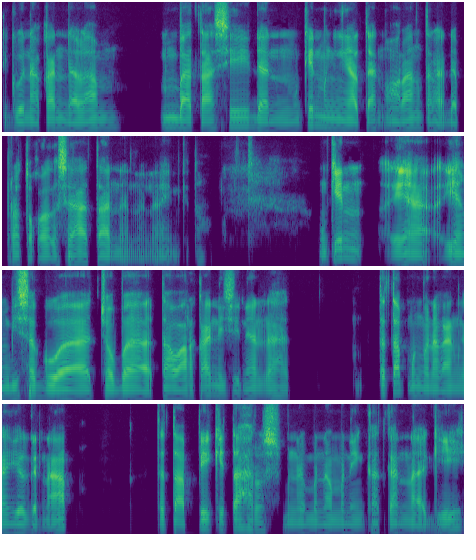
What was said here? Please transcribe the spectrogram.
digunakan dalam membatasi dan mungkin mengingatkan orang terhadap protokol kesehatan dan lain-lain gitu. Mungkin ya yang bisa gua coba tawarkan di sini adalah tetap menggunakan ganjil genap, tetapi kita harus benar-benar meningkatkan lagi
